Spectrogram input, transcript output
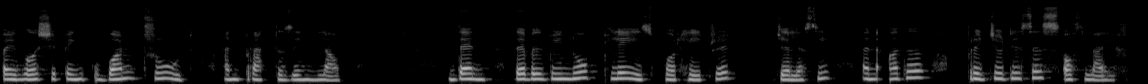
by worshipping one truth and practicing love. Then there will be no place for hatred, jealousy, and other prejudices of life.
